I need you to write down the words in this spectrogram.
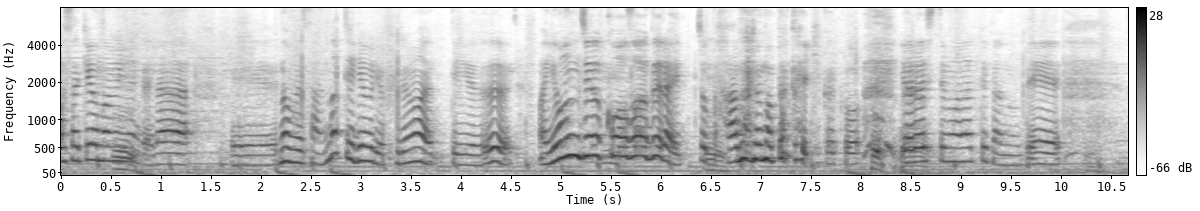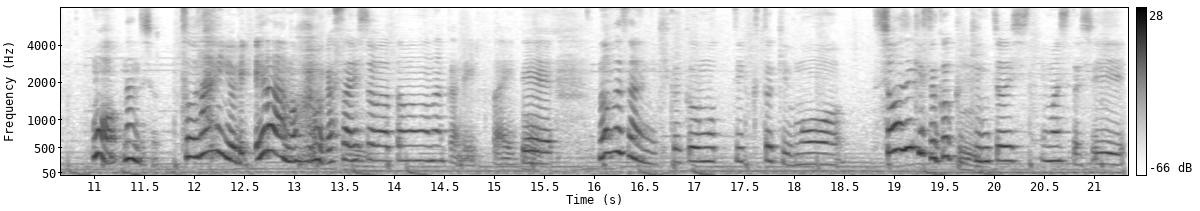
お酒を飲みながら、えーノブさんの手料理を振る舞うっていう、まあ、40構造ぐらいちょっとハードルの高い企画をやらせてもらってたので。もうなんでしょうトライよりエラーの方が最初は頭の中でいっぱいでノブさんに企画を持っていく時も正直すごく緊張しましたし、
